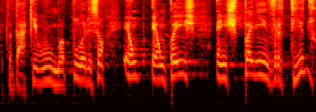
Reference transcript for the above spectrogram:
Portanto, há aqui uma polarização. É um, é um país em espelho invertido,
